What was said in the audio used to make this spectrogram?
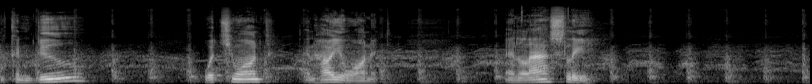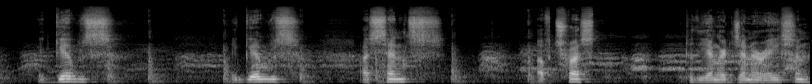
you can do what you want and how you want it. And lastly, it gives it gives a sense of trust to the younger generation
